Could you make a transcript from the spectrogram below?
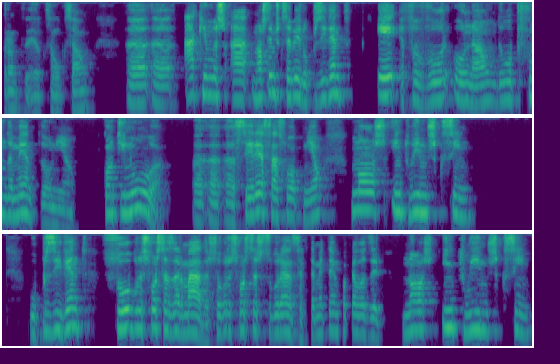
pronto, é o que são o que são, uh, uh, há aqui umas. Há, nós temos que saber, o Presidente é a favor ou não do aprofundamento da União. Continua a, a, a ser essa a sua opinião? Nós intuímos que sim o presidente sobre as Forças Armadas, sobre as Forças de Segurança, que também tem um papel a dizer. Nós intuímos que sim.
